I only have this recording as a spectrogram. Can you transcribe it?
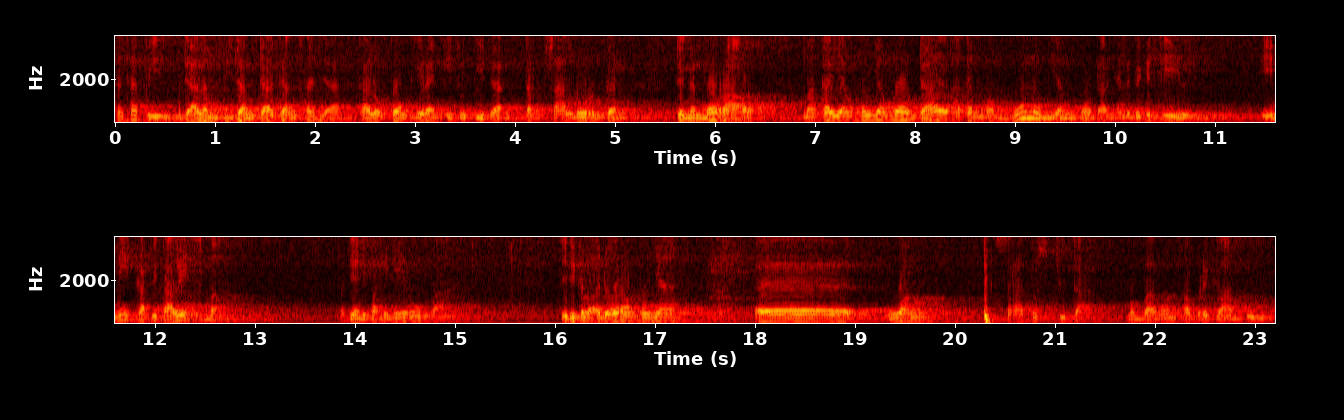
tetapi dalam bidang dagang saja, kalau konkuren itu tidak tersalurkan dengan moral, maka yang punya modal akan membunuh yang modalnya lebih kecil. Ini kapitalisme. Seperti yang dipakai di Eropa. Jadi kalau ada orang punya eh, uang 100 juta membangun pabrik lampu,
